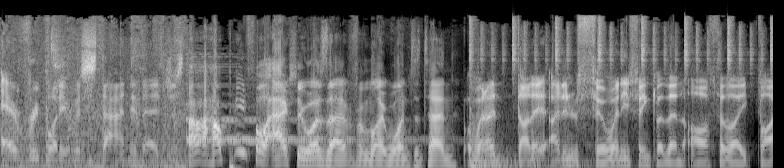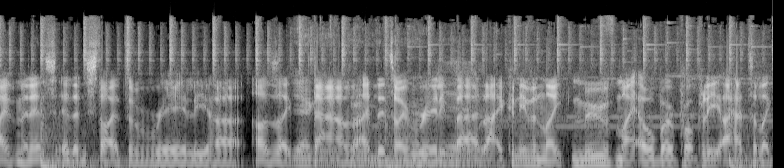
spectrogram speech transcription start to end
everybody was standing there just. How, how painful actually was that from like 1 to 10? When I'd done it, I didn't feel anything, but then after like five minutes, it then started to really hurt. I was like, Yeah, 'cause damn, I did something really bad. Like, I couldn't even like move my elbow properly. I had to like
